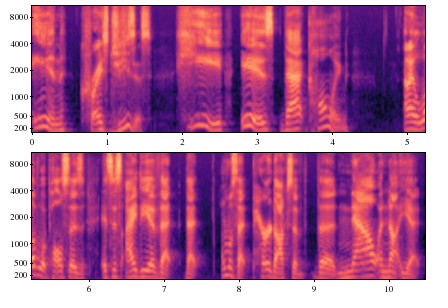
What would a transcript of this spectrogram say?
in Christ Jesus. He is that calling. And I love what Paul says. It's this idea of that that almost that paradox of the now and not yet.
